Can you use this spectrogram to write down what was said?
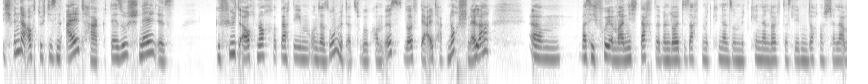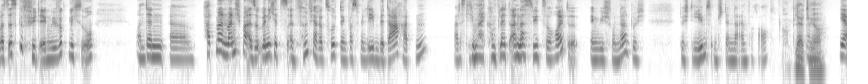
Ich finde auch durch diesen Alltag, der so schnell ist, gefühlt auch noch, nachdem unser Sohn mit dazu gekommen ist, läuft der Alltag noch schneller. Ähm, was ich früher mal nicht dachte, wenn Leute sagten, mit Kindern so, mit Kindern läuft das Leben doch noch schneller. Aber es ist gefühlt irgendwie wirklich so. Und dann äh, hat man manchmal, also wenn ich jetzt an fünf Jahre zurückdenke, was für ein Leben wir da hatten, war das Leben halt komplett anders wie zu heute irgendwie schon, ne? Durch, durch die Lebensumstände einfach auch. Komplett, ja. Ja,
